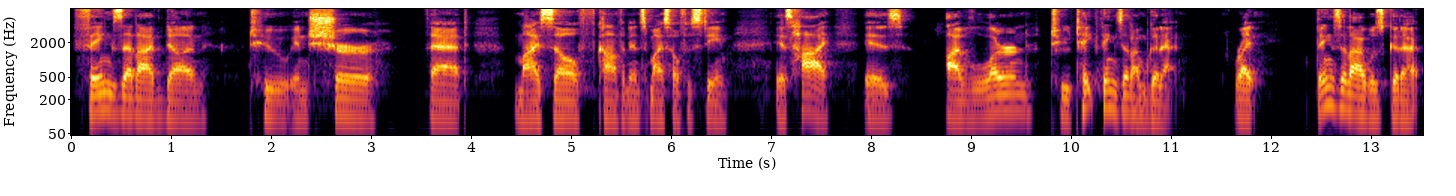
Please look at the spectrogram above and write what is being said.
things that I've done to ensure that my self confidence, my self esteem is high is I've learned to take things that I'm good at, right? Things that I was good at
